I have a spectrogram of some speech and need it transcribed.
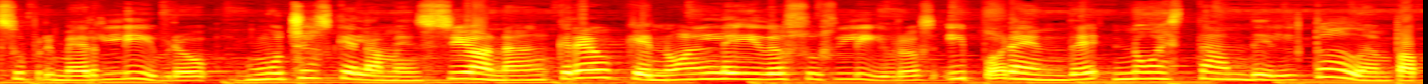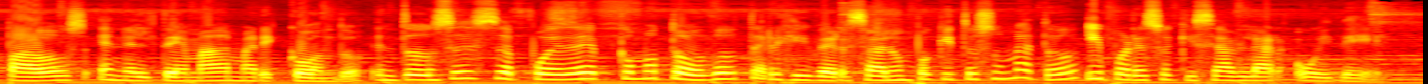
su primer libro, muchos que la mencionan creo que no han leído sus libros y por ende no están del todo empapados en el tema de Maricondo. Entonces se puede, como todo, tergiversar un poquito su método y por eso quise hablar hoy de él.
